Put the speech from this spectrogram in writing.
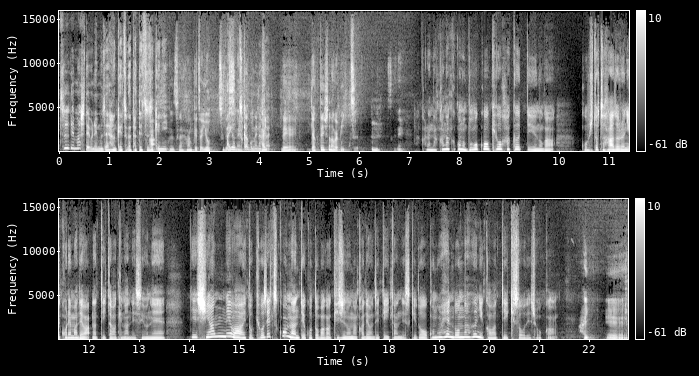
つ出ましたよね、無罪判決が立て続けに。無罪判決は4つですね。あ、4つか、ごめんなさい。はい、で、逆転したのが3つですね。うんからなかなかこの暴行脅迫っていうのが、こう一つハードルにこれまではなっていたわけなんですよね。で、試案では、えっと、拒絶困難っていう言葉が記事の中では出ていたんですけど、この辺どんな風に変わっていきそうでしょうか？はい。えー、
